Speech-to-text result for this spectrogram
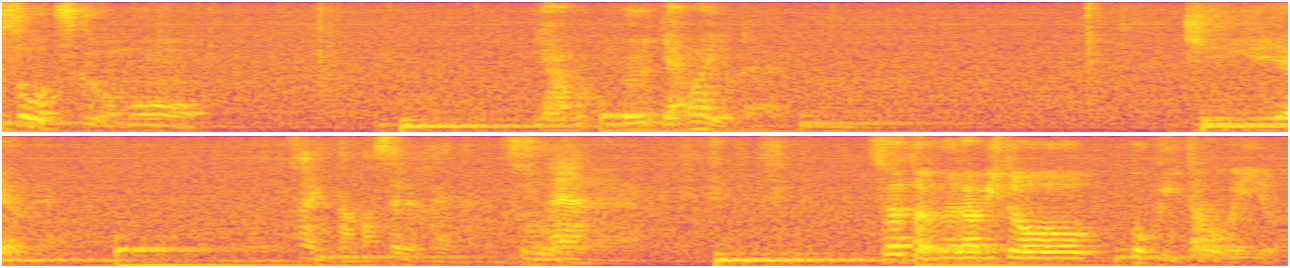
嘘をつくのもやばやばいよね。ギリギリだよね。回騙せる回になりますね。そうだよね。そうだったら村人っぽくいた方がいいよ。ね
